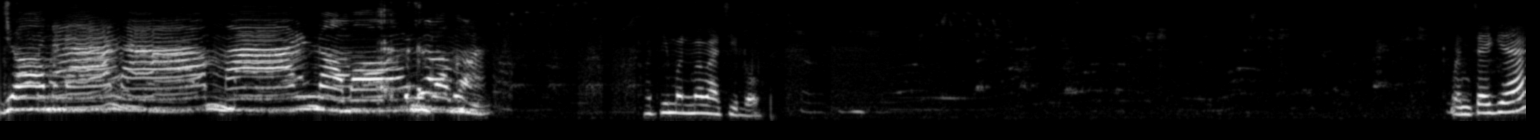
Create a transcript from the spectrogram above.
જમના નામ માન નમન જગન. હજી મનમાં વાંચી લો. વંચાઈ ગયા?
